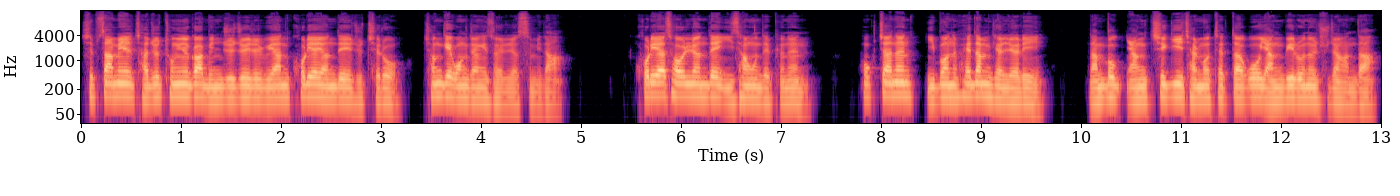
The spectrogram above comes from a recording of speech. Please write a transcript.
13일 자주통일과 민주주의를 위한 코리아 연대의 주최로 청계광장에서 열렸습니다. 코리아 서울연대 이상훈 대표는 혹자는 이번 회담 결렬이 남북 양측이 잘못했다고 양비론을 주장한다.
